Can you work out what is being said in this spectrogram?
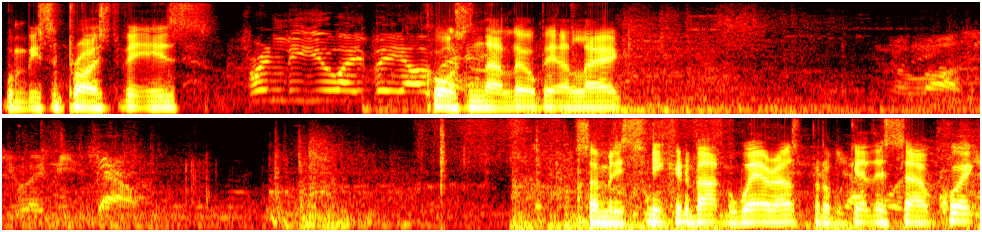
Wouldn't be surprised if it is. Causing that little bit of lag. Somebody's sneaking about the warehouse, but I'll get this out quick.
